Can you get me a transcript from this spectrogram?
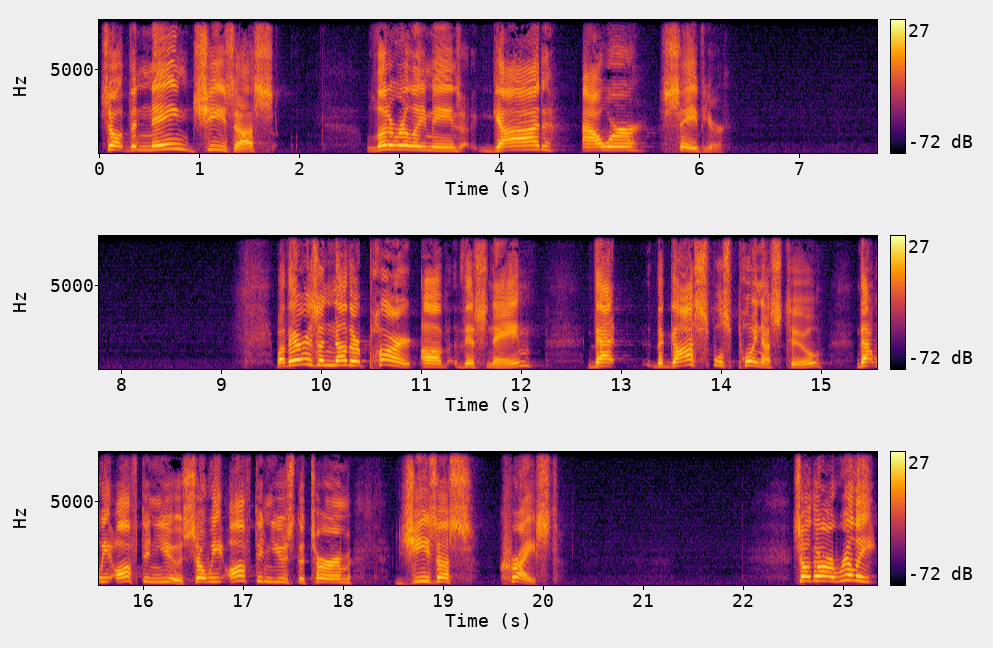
So the name Jesus literally means God our Savior. But there is another part of this name that the Gospels point us to that we often use. So we often use the term Jesus Christ. So there are really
